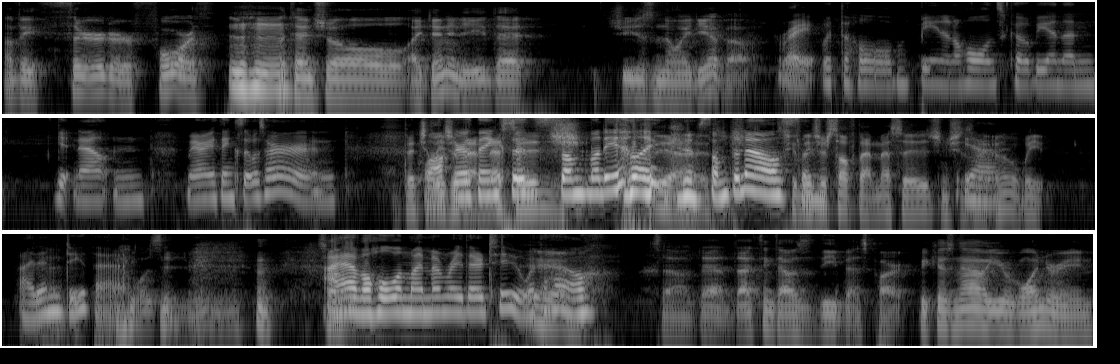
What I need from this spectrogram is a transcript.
of a third or 4th Mm-hmm. potential identity that she has no idea about. right with the whole being in a hole in Sokovia and then getting out, and Mary thinks it was her, and then she leaves her Walker thinks message. it's somebody like Yeah, something she- else. She leaves and herself that message, and she's Yeah. like, oh wait, I didn't do that. It Was it me? I have a hole in my memory there too. What the hell? So that I think that was the best part because now you're wondering,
